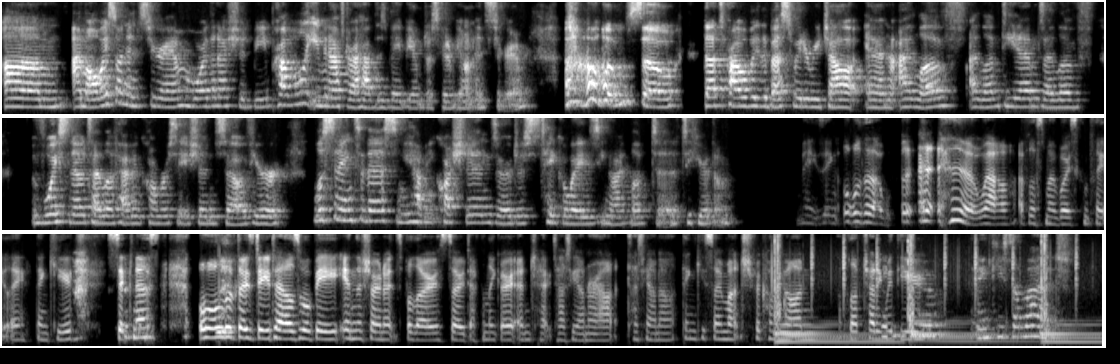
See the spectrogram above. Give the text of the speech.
Um, I'm always on Instagram more than I should be. Probably even after I have this baby, I'm just going to be on Instagram. Um, so that's probably the best way to reach out. And I love, I love DMs. I love voice notes. I love having conversations. So if you're listening to this and you have any questions or just takeaways, you know, I'd love to to hear them. Amazing. All the that. wow, I've lost my voice completely. Thank you. Sickness. All of those details will be in the show notes below. So definitely go and check Tatiana out. Tatiana, thank you so much for coming on. I've loved chatting thank with you. you. Thank you so much.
